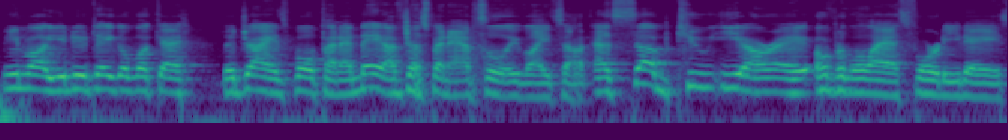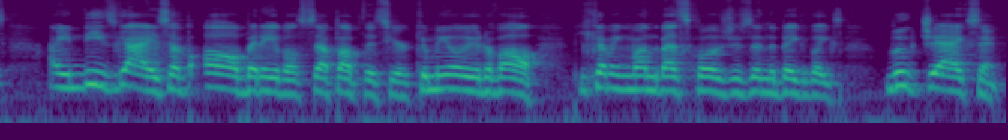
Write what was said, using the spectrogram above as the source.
Meanwhile, you do take a look at the Giants bullpen, and they have just been absolutely lights out. A sub 2 ERA over the last 40 days. I mean, these guys have all been able to step up this year. Camilo Doval becoming one of the best closers in the big leagues. Luke Jackson,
